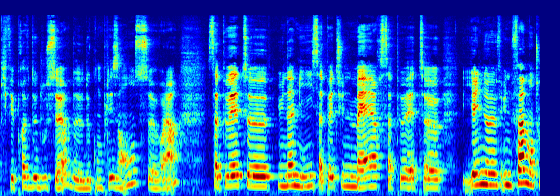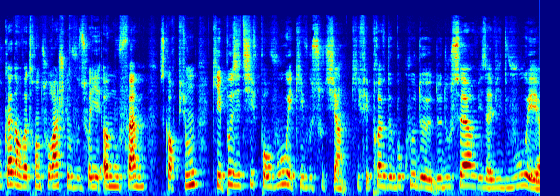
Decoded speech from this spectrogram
qui fait preuve de douceur, de, complaisance, voilà. Ça peut être une amie, ça peut être une mère, ça peut être... Il y a une, femme, en tout cas, dans votre entourage, que vous soyez homme ou femme, scorpion, qui est positive pour vous et qui vous soutient, qui fait preuve de beaucoup de, douceur vis-à-vis de vous et...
